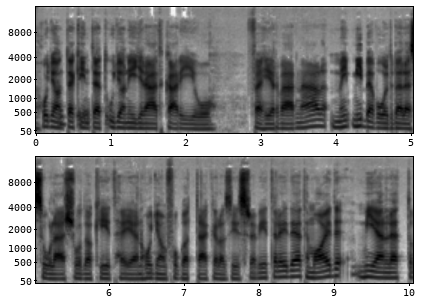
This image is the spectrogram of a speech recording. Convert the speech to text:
Hogyan tekintett ugyanígy rád Cario Fehérvárnál, mi, mibe volt beleszólásod a két helyen, hogyan fogadták el az észrevételeidet, majd milyen lett a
